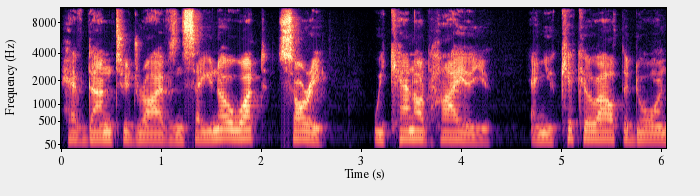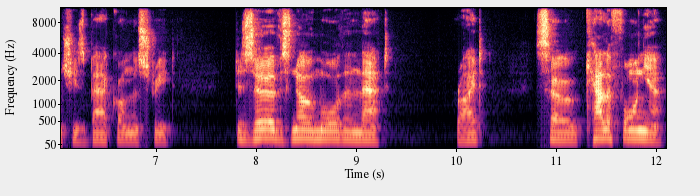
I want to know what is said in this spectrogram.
have done to drivers and say, you know what? Sorry, we cannot hire you. And you kick her out the door and she's back on the street. Deserves no more than that, right? So, California,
